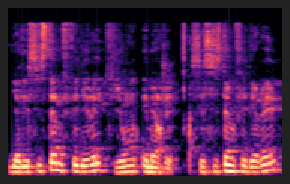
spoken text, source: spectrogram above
il y a des systèmes fédérés qui ont émergé. Ces systèmes fédérés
